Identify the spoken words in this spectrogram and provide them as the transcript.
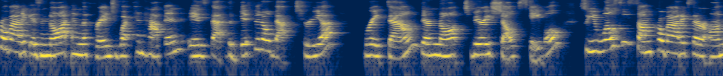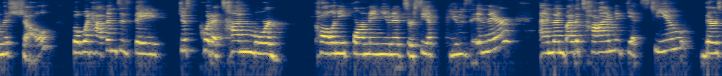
probiotic is not in the fridge what can happen is that the bifidobacteria break down. They're not very shelf stable. So you will see some probiotics that are on the shelf, but what happens is they just put a ton more colony forming units or CFUs in there. And then by the time it gets to you, there's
